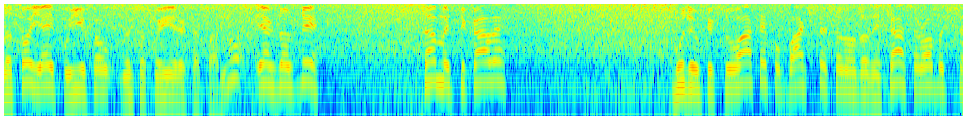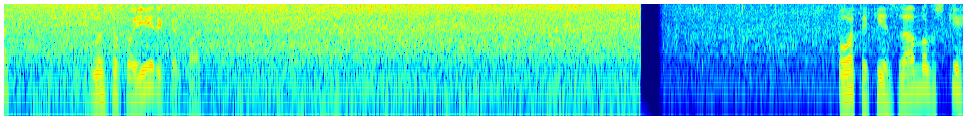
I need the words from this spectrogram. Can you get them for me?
зато я й поїхав в високогір'я Карпат. Ну, як завжди, саме цікаве будемо фіксувати, побачите, що на даний час робиться в високогір'ї. Отакі заморозки.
